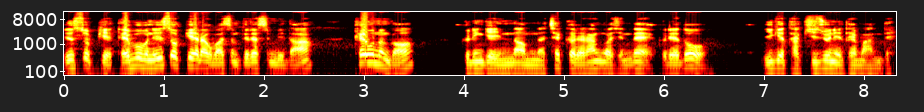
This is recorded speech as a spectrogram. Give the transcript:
일소 피해, 대부분 일소 피해라고 말씀드렸습니다. 태우는 거, 그린 게 있나 없나 체크를 한 것인데, 그래도 이게 다 기준이 되면 안 돼.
